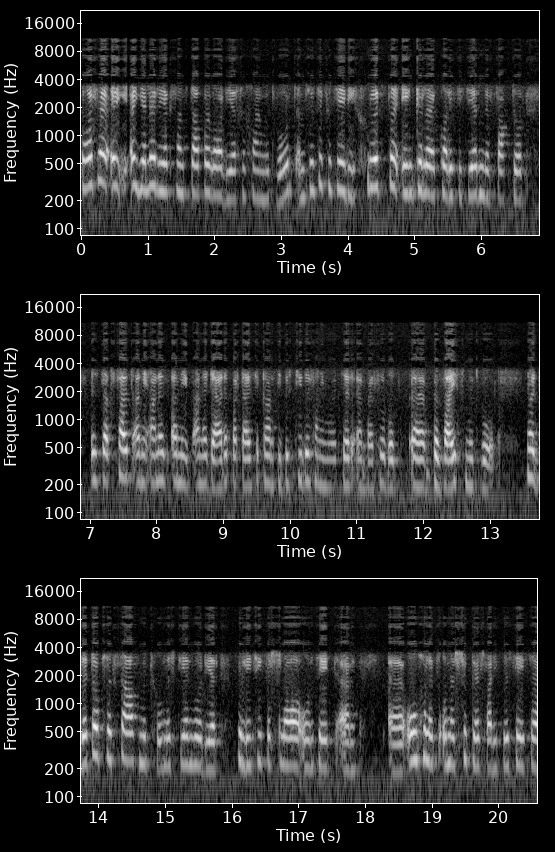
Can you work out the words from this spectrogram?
Daar's 'n hele reeks van stappe waardeur gegaan moet word. En soos ek gesê, die grootste enkele kwalifiserende faktor is dat fout aan die ander aan die aan 'n derde party se kant die bestuurder van die motor en byvoorbeeld uh, bewys moet word. Nou dit op sigself moet ondersteun word deur polisieverslae. Ons het um uh ongeluksondersoekers wat die prosesse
